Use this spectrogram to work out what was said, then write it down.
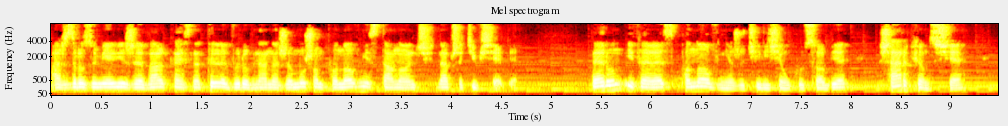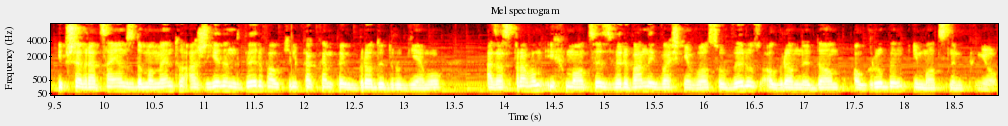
aż zrozumieli, że walka jest na tyle wyrównana, że muszą ponownie stanąć naprzeciw siebie. Perun i Weles ponownie rzucili się ku sobie, szarpiąc się i przewracając do momentu, aż jeden wyrwał kilka kępek brody drugiemu, a za sprawą ich mocy z wyrwanych właśnie włosów wyrósł ogromny dąb o grubym i mocnym pniu.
